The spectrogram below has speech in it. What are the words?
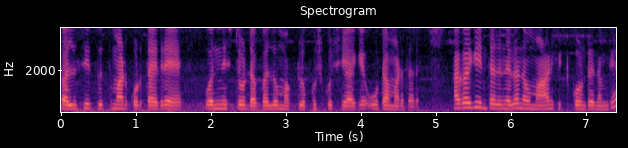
ಕಲಸಿ ತುತ್ತು ಮಾಡಿ ಕೊಡ್ತಾಯಿದ್ರೆ ಒಂದಿಷ್ಟು ಡಬ್ಬಲು ಮಕ್ಕಳು ಖುಷಿ ಖುಷಿಯಾಗಿ ಊಟ ಮಾಡ್ತಾರೆ. ಹಾಗಾಗಿ ಇಂಥದನ್ನೆಲ್ಲ ನಾವು ಮಾಡಿ ಇಟ್ಕೊಂಡ್ರೆ ನಮಗೆ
